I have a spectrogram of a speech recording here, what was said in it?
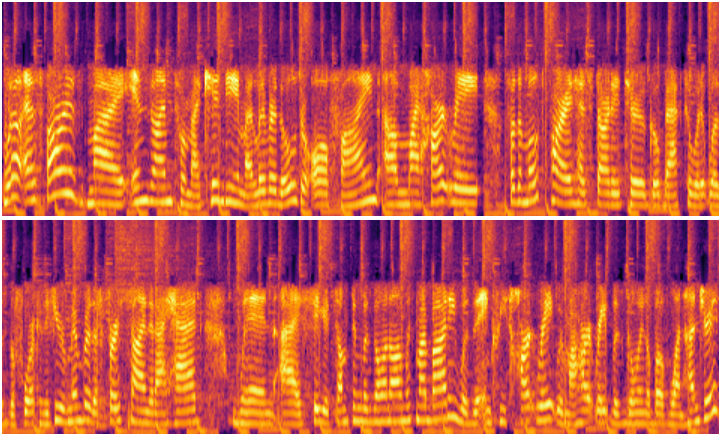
Well, as far as my enzymes for my kidney and my liver, those are all fine. Um, my heart rate, for the most part, has started to go back to what it was before. Because if you remember, the first sign that I had when I figured something was going on with my body was the increased heart rate, where my heart rate was going above 100.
